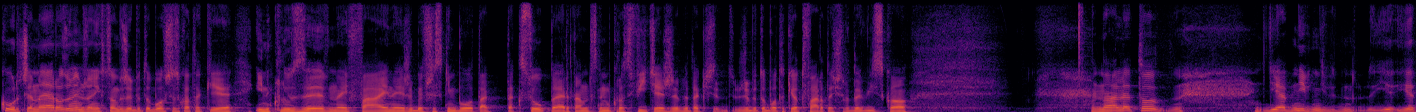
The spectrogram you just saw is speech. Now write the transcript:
kurczę, no ja rozumiem, że oni chcą, żeby to było wszystko takie inkluzywne i fajne, żeby wszystkim było tak, tak super, tam w tym crossficie, żeby, tak, żeby to było takie otwarte środowisko. No ale to... Ja, nie, nie,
